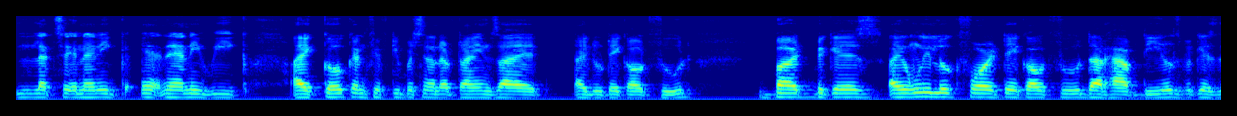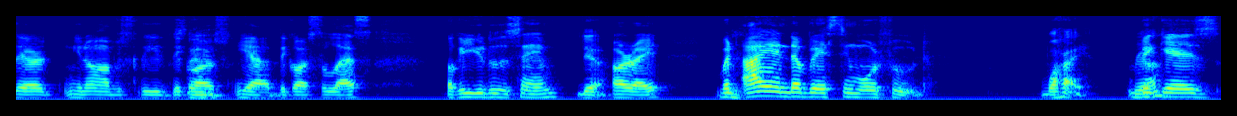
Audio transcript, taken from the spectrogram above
let's say in any in any week, I cook, and fifty percent of times I I do take out food. But because I only look for takeout food that have deals because they're you know obviously they Same. cost yeah they cost less. Okay, you do the same. Yeah. All right, but I end up wasting more food Why? Really? because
